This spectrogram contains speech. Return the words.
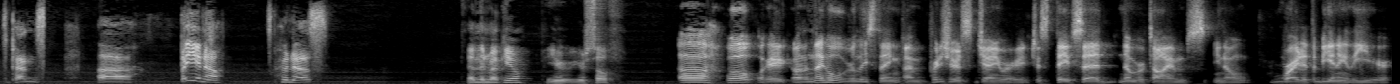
Depends. Uh, but you know, who knows? And then Monkio, you yourself. Uh, well, okay. On the Nighthold release thing, I'm pretty sure it's January. Just they've said number of times, you know, right at the beginning of the year.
